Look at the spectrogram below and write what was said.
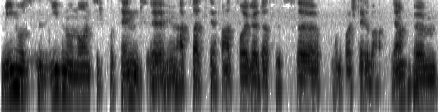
minus 97 Prozent äh, im Absatz der Fahrzeuge. Das ist äh, unvorstellbar. Ja? Ähm,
